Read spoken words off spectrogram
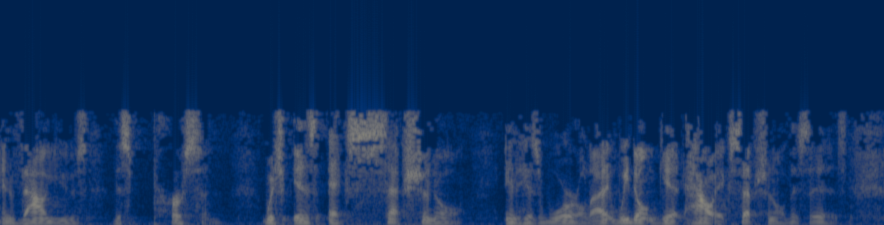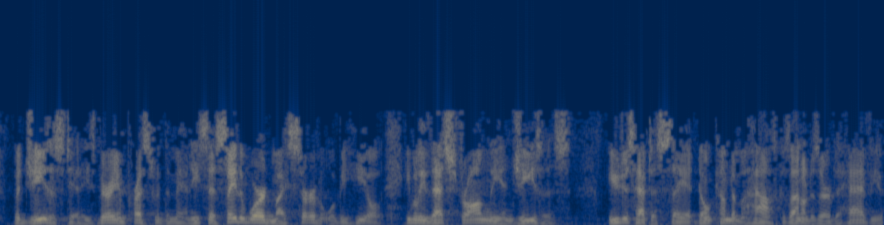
and values this person, which is exceptional in his world. I, we don't get how exceptional this is. But Jesus did. He's very impressed with the man. He says, Say the word, my servant will be healed. He believed that strongly in Jesus. You just have to say it. Don't come to my house because I don't deserve to have you.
